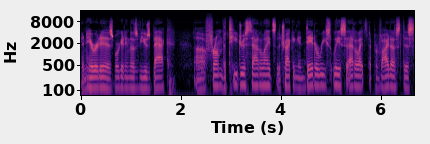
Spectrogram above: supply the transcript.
And here it is. We're getting those views back uh, from the TDRS satellites, the tracking and data relay satellites that provide us this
